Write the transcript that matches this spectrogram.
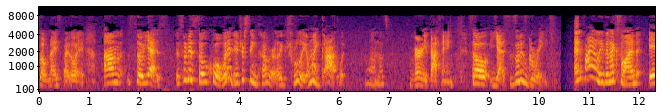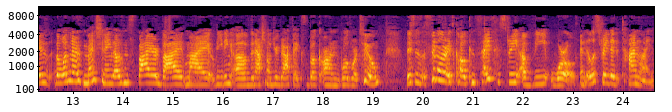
so nice, by the way. Um, so yes, this one is so cool. What an interesting cover. Like, truly, oh my god. What, that's very fascinating. So yes, this one is great. And finally, the next one is the one that I was mentioning that was inspired by my reading of the National Geographic's book on World War II. This is similar, it's called Concise History of the World, an illustrated timeline,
